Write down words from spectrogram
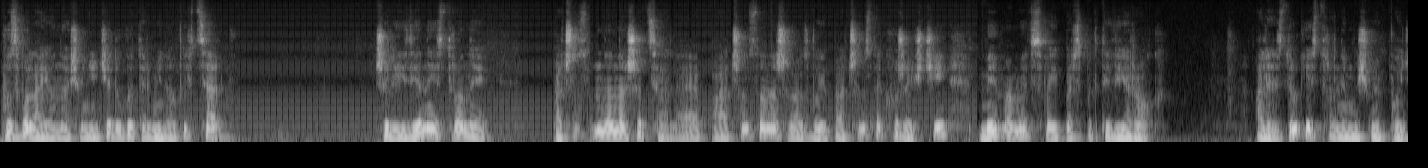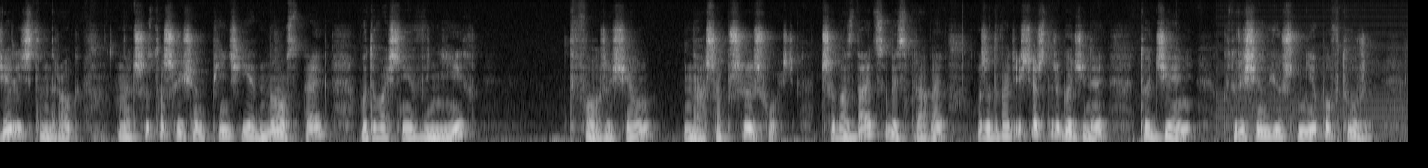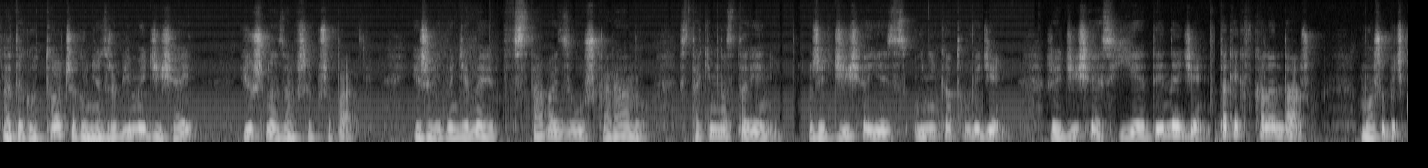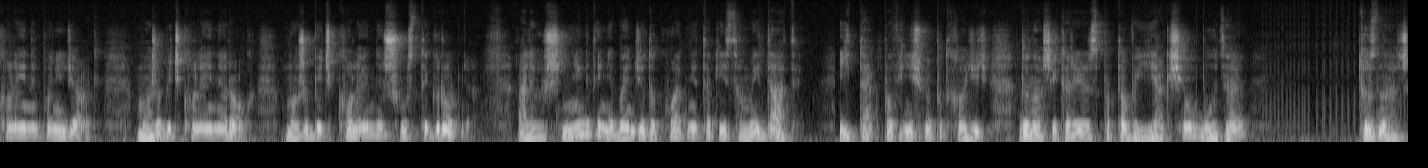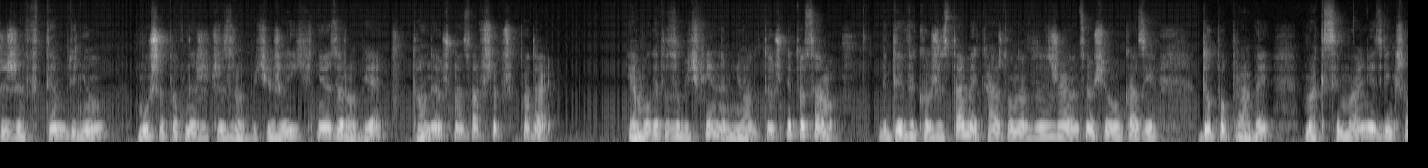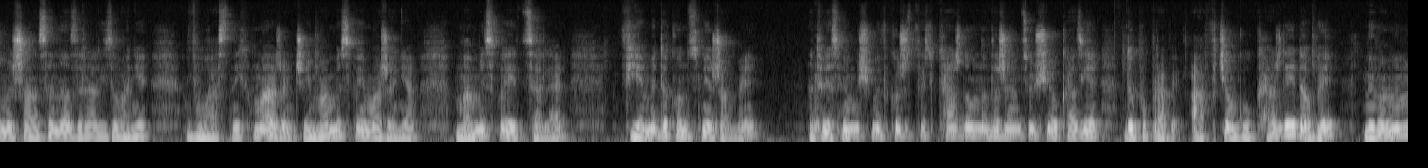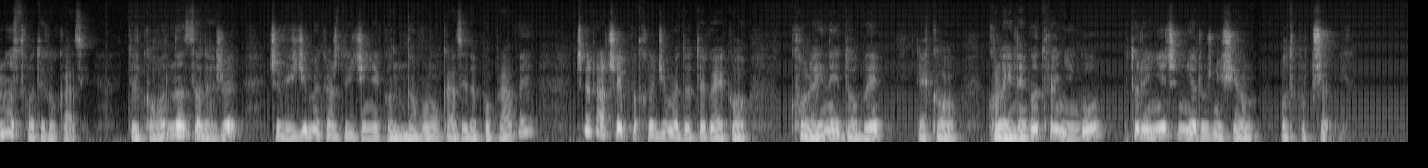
pozwalają na osiągnięcie długoterminowych celów. Czyli z jednej strony, patrząc na nasze cele, patrząc na nasz rozwój, patrząc na korzyści, my mamy w swojej perspektywie rok. Ale z drugiej strony musimy podzielić ten rok na 365 jednostek, bo to właśnie w nich tworzy się nasza przyszłość. Trzeba zdać sobie sprawę, że 24 godziny to dzień, który się już nie powtórzy. Dlatego to, czego nie zrobimy dzisiaj, już na zawsze przepadnie. Jeżeli będziemy wstawać z łóżka rano z takim nastawieniem, że dzisiaj jest unikatowy dzień, że dzisiaj jest jedyny dzień, tak jak w kalendarzu, może być kolejny poniedziałek, może być kolejny rok, może być kolejny 6 grudnia, ale już nigdy nie będzie dokładnie takiej samej daty. I tak powinniśmy podchodzić do naszej kariery sportowej. Jak się budzę, to znaczy, że w tym dniu muszę pewne rzeczy zrobić. Jeżeli ich nie zrobię, to one już na zawsze przypadają. Ja mogę to zrobić w innym dniu, ale to już nie to samo. Gdy wykorzystamy każdą nadarzającą się okazję do poprawy, maksymalnie zwiększamy szanse na zrealizowanie własnych marzeń. Czyli mamy swoje marzenia, mamy swoje cele, wiemy dokąd zmierzamy, natomiast my musimy wykorzystać każdą nadarzającą się okazję do poprawy, a w ciągu każdej doby my mamy mnóstwo tych okazji. Tylko od nas zależy, czy widzimy każdy dzień jako nową okazję do poprawy, czy raczej podchodzimy do tego jako kolejnej doby, jako kolejnego treningu, który niczym nie różni się od poprzednich.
